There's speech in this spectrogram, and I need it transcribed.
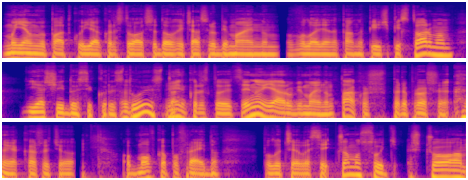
В моєму випадку я користувався довгий час RubyMine, Володя, напевно, PHP Storm. Я ще й досі користуюсь. Він Так. користується. Ну, я RubyMine також, перепрошую, як кажуть, обмовка по Фрейду получилася. В чому суть? Що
